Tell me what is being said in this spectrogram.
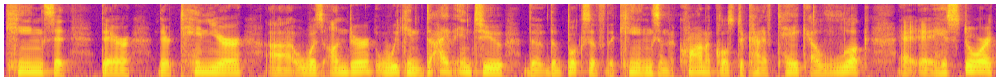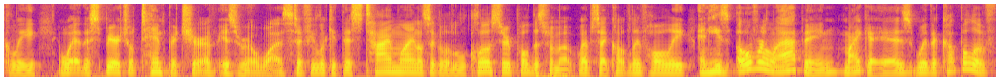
kings that their their tenure uh, was under. We can dive into the the books of the Kings and the Chronicles to kind of take a look at, at historically what the spiritual temperature of Israel was. So if you look at this timeline, let's look a little closer. Pulled this from a website called Live Holy, and he's overlapping. Micah is with a couple of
